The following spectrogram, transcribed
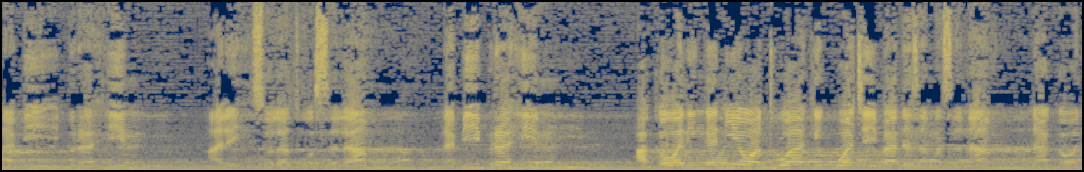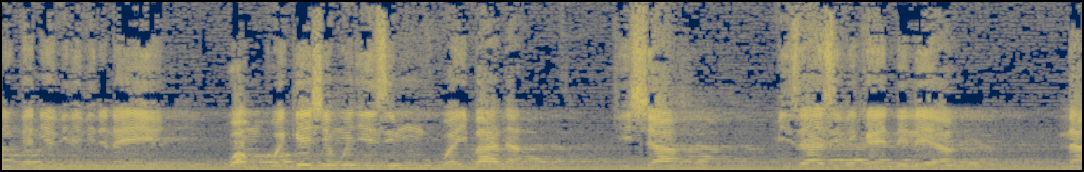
Nabii Ibrahim alayhi salatu wassalam. Nabii Ibrahim akawalingania watu wake kuacha ibada za masanamu na akawalingania vile vile na yeye wampwekeshe Mwenyezi Mungu kwa ibada. Kisha vizazi vikaendelea na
